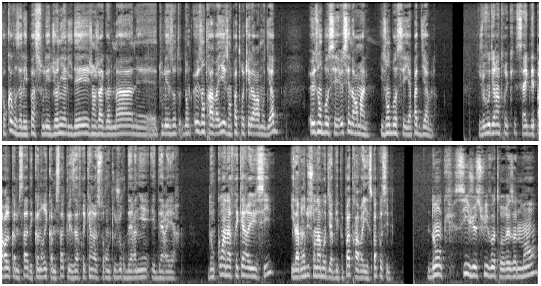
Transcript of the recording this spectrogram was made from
Pourquoi vous n'allez pas saouler Johnny Hallyday, Jean-Jacques Goldman et tous les autres? Donc eux, ont travaillé, ils n'ont pas troqué leur âme au diable. Eux, ont bossé. Eux, c'est normal. Ils ont bossé, il n'y a pas de diable. Je vais vous dire un truc. C'est avec des paroles comme ça, des conneries comme ça, que les Africains resteront toujours derniers et derrière. Donc quand un Africain réussit, il a vendu son âme au diable. Il ne peut pas travailler, c'est pas possible. Donc, si je suis votre raisonnement,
